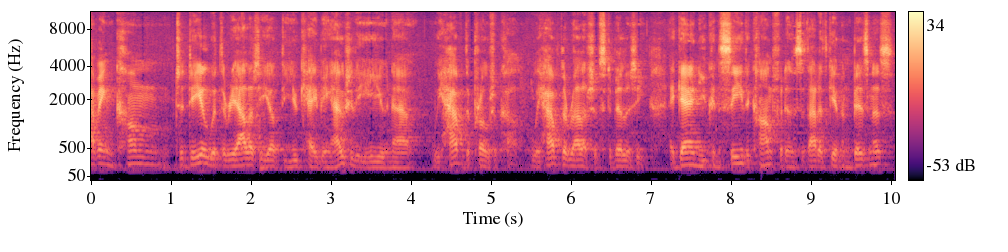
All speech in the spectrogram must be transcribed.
having come to deal with the reality of the UK being out of the EU now, we have the protocol, we have the relative stability. Again, you can see the confidence that that has given business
